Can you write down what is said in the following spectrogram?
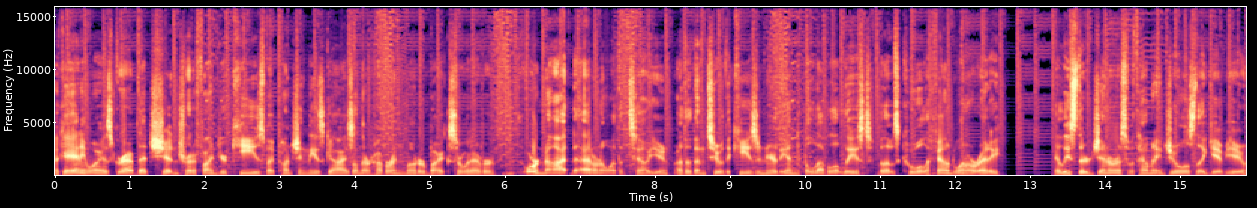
Okay, anyways, grab that shit and try to find your keys by punching these guys on their hovering motorbikes or whatever. Or not, I don't know what to tell you, other than two of the keys are near the end of the level at least, but that was cool, I found one already. At least they're generous with how many jewels they give you.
